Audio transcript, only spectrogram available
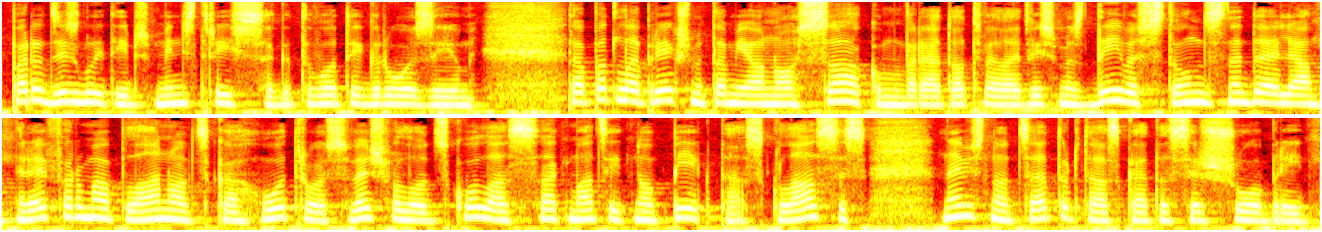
paredz izglītības ministrijas sagatavotie grozījumi. Tāpat, lai priekšmetam jau no sākuma varētu atvēlēt vismaz divas stundas nedēļā, reformā plānots, ka otro svešvalodu skolās sāk mācīt no 5. klases, nevis no 4 ceturtās, kā tas ir šobrīd.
